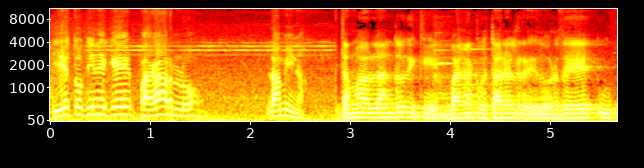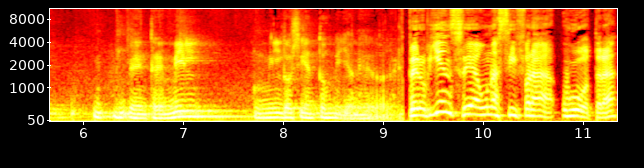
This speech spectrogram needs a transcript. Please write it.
y esto tiene que pagarlo la mina. Estamos hablando de que van a costar alrededor de, entre mil y 1.200 millones de dólares. Pero bien sea una cifra u otra,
